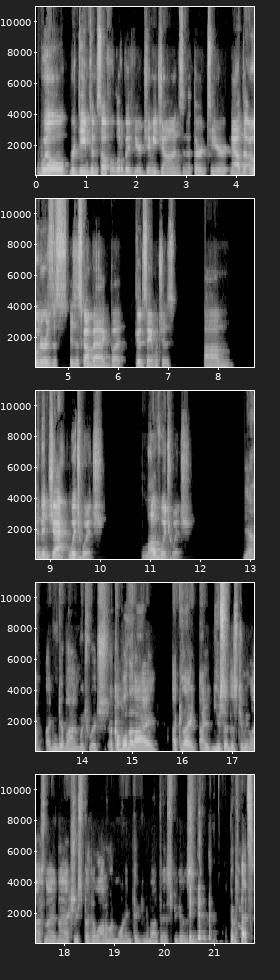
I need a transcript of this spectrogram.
Will redeemed himself a little bit here. Jimmy John's in the third tier. Now the owner is a, is a scumbag, but good sandwiches. Um, and then Jack Which Wich, love Which Wich. Yeah, I can get behind Which Wich. A couple that I I because I, I you sent this to me last night and I actually spent a lot of my morning thinking about this because that's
